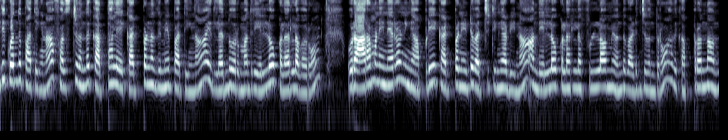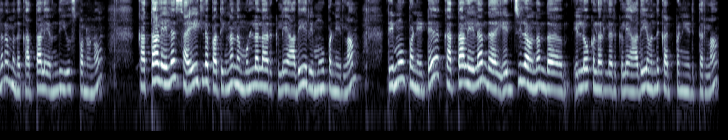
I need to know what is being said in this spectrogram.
இதுக்கு வந்து பார்த்திங்கன்னா ஃபஸ்ட்டு வந்து கத்தாழையை கட் பண்ணதுமே பார்த்திங்கன்னா இதுலேருந்து ஒரு மாதிரி எல்லோ கலரில் வரும். ஒரு அரை மணி நேரம் நீங்கள் அப்படியே கட் பண்ணிவிட்டு வச்சிட்டிங்க அப்படின்னா அந்த எல்லோ கலரில் ஃபுல்லாமே வந்து வடிஞ்சு வந்துடும் அதுக்கப்புறம் தான் வந்து நம்ம அந்த கத்தாழையை வந்து யூஸ் பண்ணணும். கத்தாழையில் சைடில் பார்த்திங்கன்னா அந்த முள்ளெல்லாம் இருக்கு இல்லையா அதையும் ரிமூவ் பண்ணிடலாம். ரிமூவ் பண்ணிவிட்டு கத்தாழையில் அந்த எட்ஜில் வந்து அந்த எல்லோ கலரில் இருக்கு இல்லையா அதையும் வந்து கட் பண்ணி எடுத்துடலாம்.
